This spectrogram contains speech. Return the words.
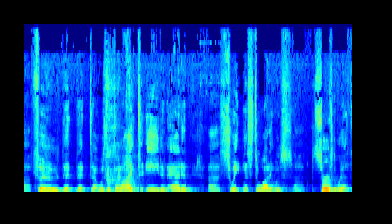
uh, food that, that uh, was a delight to eat and added uh, sweetness to what it was uh, served with.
